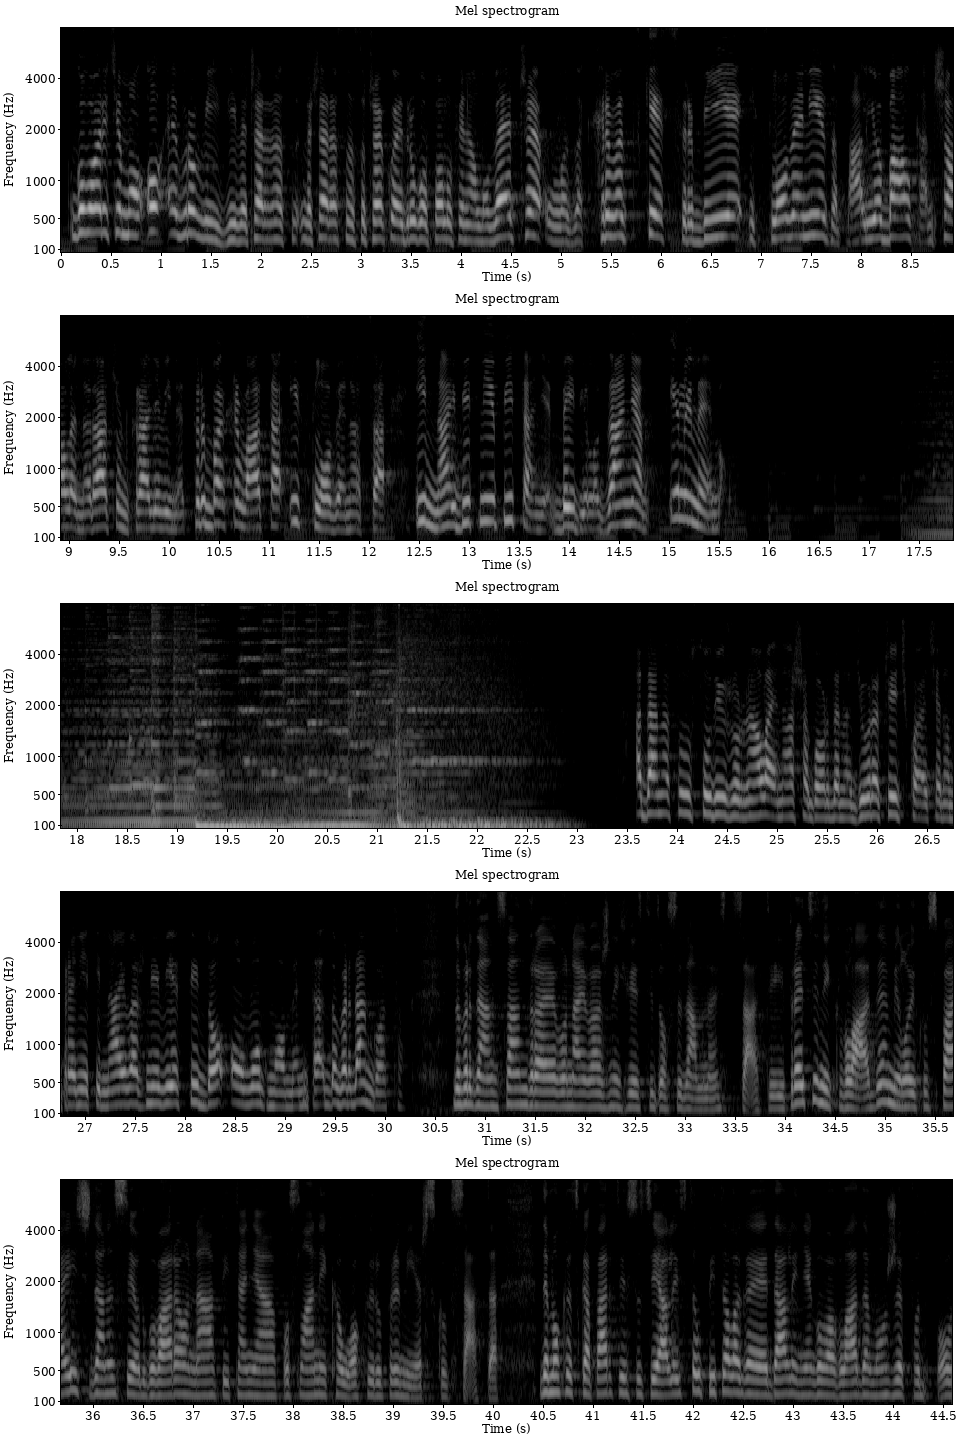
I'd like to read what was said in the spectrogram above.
Govorit ćemo o Euroviziji. Večeras nas očekuje drugo polufinalno veče. Ulazak Hrvatske, Srbije i Slovenije zapalio Balkan. Šale na račun Kraljevine Srba, Hrvata i Slovenaca. I najbitnije pitanje, baby lazanja ili Nemo? A danas u studiju žurnala je naša Gordana Đuračić koja će nam prenijeti najvažnije vijesti do ovog momenta. Dobar dan, Goco. Dobar dan, Sandra. Evo najvažnijih vijesti do 17 sati. Predsjednik vlade Milojko Spajić danas je odgovarao na pitanja poslanika u okviru premijerskog sata. Demokratska partija socijalista upitala ga je da li njegova vlada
